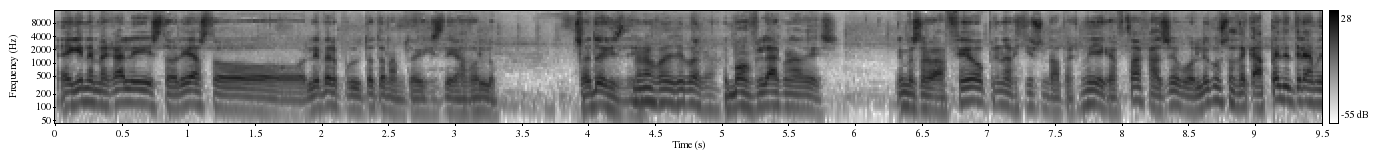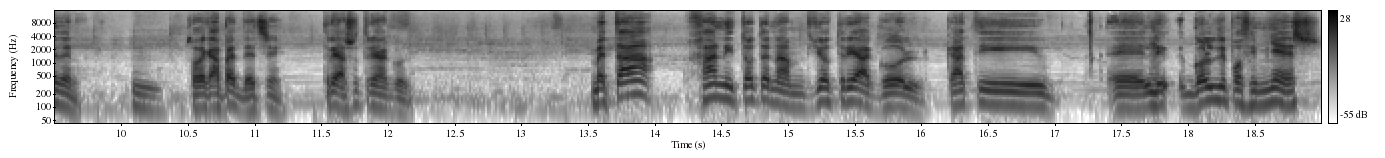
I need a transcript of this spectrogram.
έγινε μεγάλη ιστορία στο Liverpool τότε να μην το έχεις δει καθόλου. Δεν το έχεις δει. Δεν έχω δει τίποτα. Λοιπόν, φιλάκου να δεις. Είμαι στο γραφείο πριν αρχίσουν τα παιχνίδια και αυτά. Χαζεύω λίγο στο 15-3-0. Στο 15, έτσι. 3 σου 3 γκολ. Μετά χάνει τότε να 2-3 γκολ. Κάτι ε, λι- γκολ λιποθυμιές.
